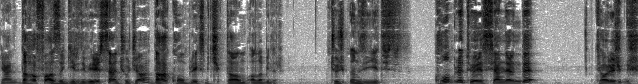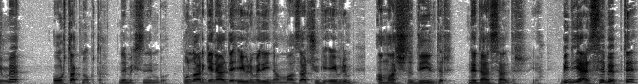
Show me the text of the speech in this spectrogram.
Yani daha fazla girdi verirsen çocuğa daha kompleks bir çıktı al alabilir. Çocuklarınızı iyi yetiştirin. Komplo teorisyenlerinde teolojik düşünme ortak nokta. Demek istediğim bu. Bunlar genelde evrime de inanmazlar. Çünkü evrim amaçlı değildir. Nedenseldir. Ya. Bir diğer sebep de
